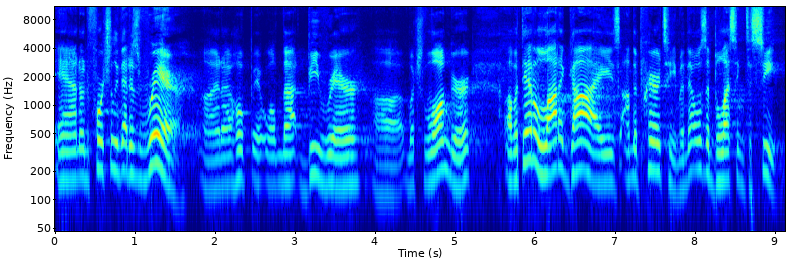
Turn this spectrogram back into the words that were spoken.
And unfortunately, that is rare, uh, and I hope it will not be rare uh, much longer. Uh, but they had a lot of guys on the prayer team, and that was a blessing to see.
